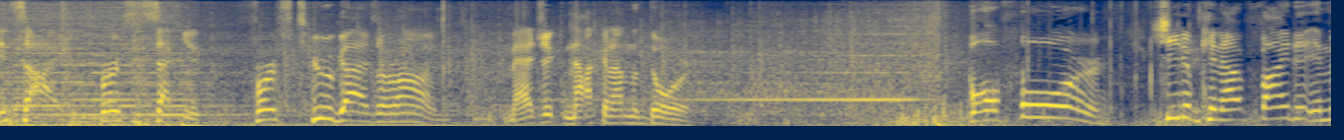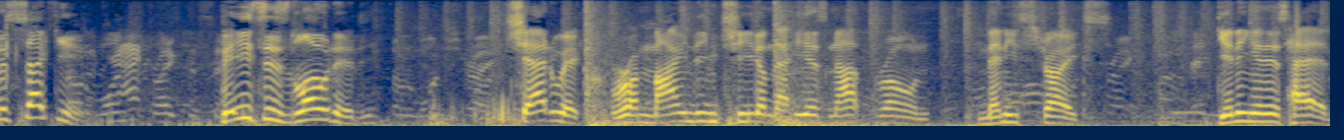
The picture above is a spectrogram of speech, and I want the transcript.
Inside, first and second. First two guys are on. Magic knocking on the door. Ball four. Cheatham cannot find it in the second. Six. Bases loaded. Chadwick reminding Cheatham that he has not thrown many strikes. Getting in his head.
